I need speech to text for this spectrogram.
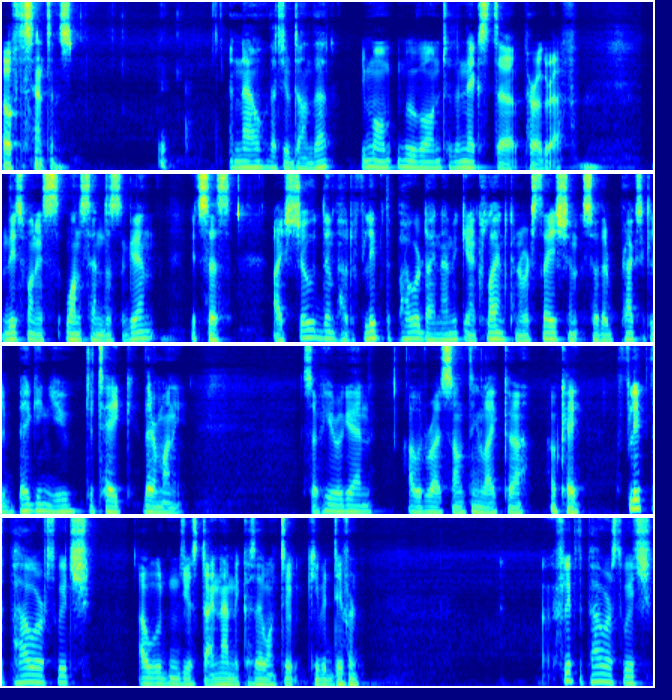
of the sentence. And now that you've done that, you move on to the next uh, paragraph. And this one is one sentence again. It says, I showed them how to flip the power dynamic in a client conversation so they're practically begging you to take their money. So here again, I would write something like, uh, okay, flip the power switch. I wouldn't use dynamic because I want to keep it different. Flip the power switch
